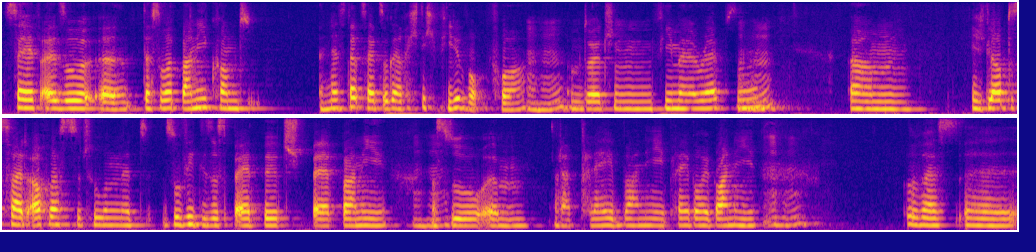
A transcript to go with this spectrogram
Safe, also äh, das Wort Bunny kommt in letzter Zeit sogar richtig viel vor im deutschen Female Rap. So. Ähm, ich glaube, das hat auch was zu tun mit, so wie dieses Bad Bitch, Bad Bunny, was so, ähm, oder Play Bunny, Playboy Bunny, sowas äh,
